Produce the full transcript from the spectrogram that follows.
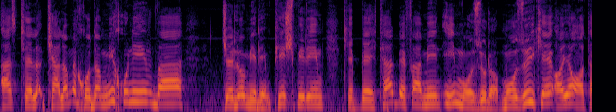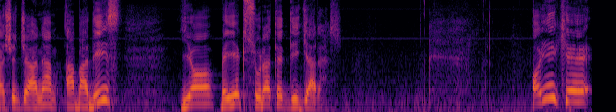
از کلام خدا می‌خونیم و جلو میریم پیش میریم که بهتر بفهمین این موضوع رو. موضوعی که آیا آتش جهنم ابدی است یا به یک صورت دیگر است. آیه که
